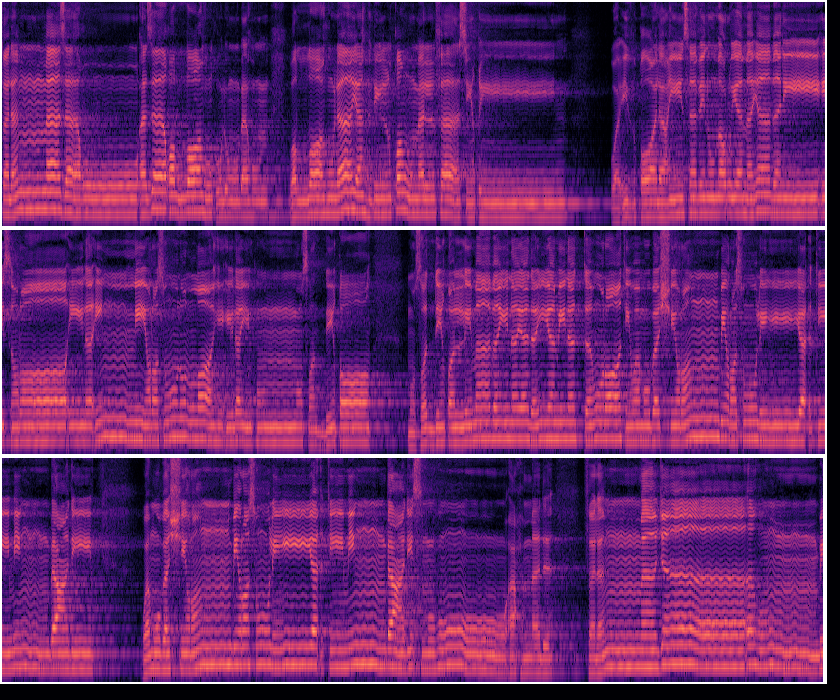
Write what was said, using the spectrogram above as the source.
فلما زاغوا أزاغ الله قلوبهم والله لا يهدي القوم الفاسقين. وإذ قال عيسى بن مريم يا بني إسرائيل إني رسول الله إليكم مصدقاً. مصدقا لما بين يدي من التوراة ومبشرا برسول يأتي من بعدي ومبشرا برسول يأتي من بعد اسمه أحمد فلما جاءهم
